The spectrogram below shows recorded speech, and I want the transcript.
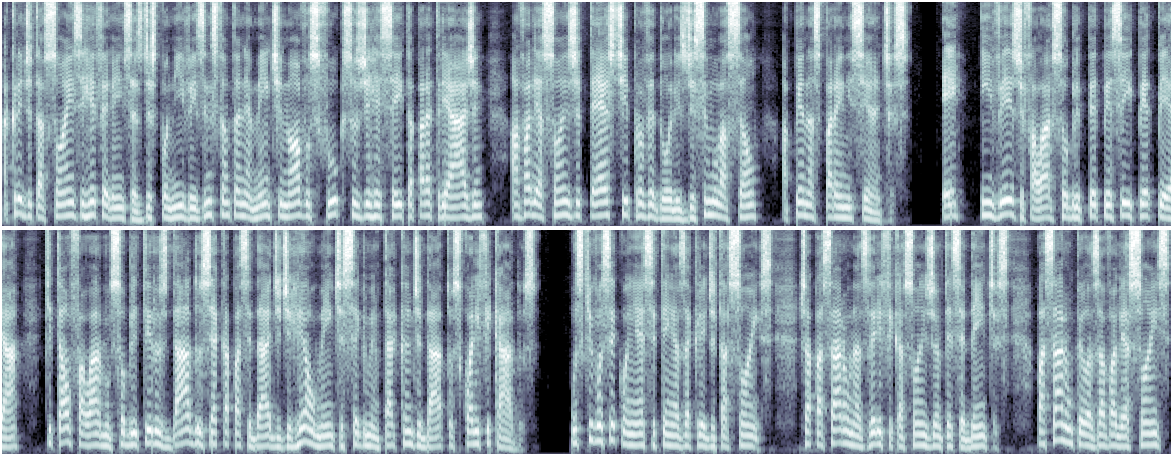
acreditações e referências disponíveis instantaneamente novos fluxos de receita para triagem, avaliações de teste e provedores de simulação, apenas para iniciantes. E, em vez de falar sobre PPC e PPA, que tal falarmos sobre ter os dados e a capacidade de realmente segmentar candidatos qualificados? Os que você conhece têm as acreditações, já passaram nas verificações de antecedentes, passaram pelas avaliações,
